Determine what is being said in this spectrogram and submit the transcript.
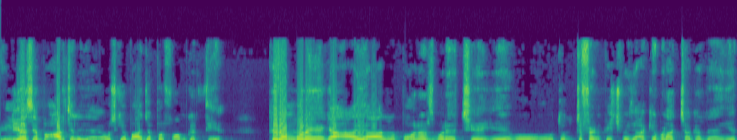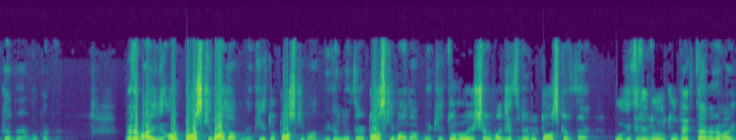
इंडिया से बाहर चले जाए और उसके बाद जब परफॉर्म करती है फिर हम बोलेंगे कि हाँ यार बॉलर्स बड़े अच्छे ये, वो वो तो डिफरेंट पिच पे जाके बड़ा अच्छा कर रहे हैं, ये कर रहे हैं, वो कर रहे हैं। मेरे भाई, और टॉस की बात आपने की तो टॉस की बात भी कर लेते हैं। टॉस की बात आपने की तो रोहित शर्मा जितने भी टॉस करता है, वो इतनी दूर क्यों फेंकता है मेरे भाई?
